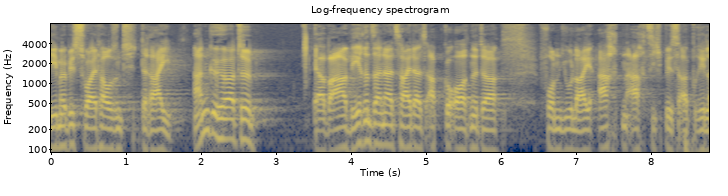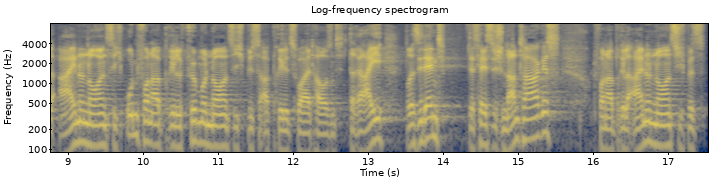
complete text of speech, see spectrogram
dem er bis 2003 angehörte. Er war während seiner Zeit als Abgeordneter von Juli 88 bis April 91 und von April 95 bis April 2003 Präsident des Hessischen Landtages und von April 91 bis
